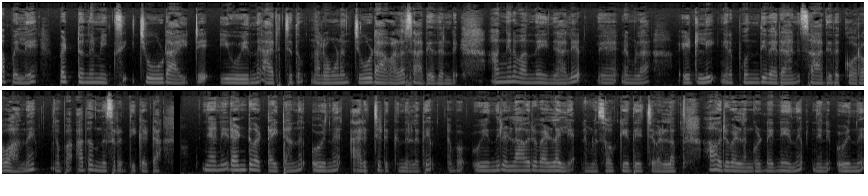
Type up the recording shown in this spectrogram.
അപ്പോൾ അല്ലേ പെട്ടെന്ന് മിക്സി ചൂടായിട്ട് ഈ ഉഴുന്ന് അരച്ചതും നല്ലോണം ചൂടാവാനുള്ള സാധ്യത ഉണ്ട് അങ്ങനെ വന്നു കഴിഞ്ഞാൽ നമ്മൾ ഇഡ്ഡലി ഇങ്ങനെ പൊന്തി വരാൻ സാധ്യത കുറവാണ്. അപ്പോൾ അതൊന്ന് ശ്രദ്ധിക്കട്ടെ ഞാൻ രണ്ട് വട്ടമായിട്ടാണ് ഉഴുന്ന് അരച്ചെടുക്കുന്നുള്ളത്. അപ്പോൾ ഉഴുന്നിലുള്ള ആ ഒരു വെള്ളമില്ല നമ്മൾ സോക്ക് ചെയ്ത് വെച്ച വെള്ളം ആ ഒരു വെള്ളം കൊണ്ട് തന്നെയാണ് ഞാൻ ഉഴുന്ന്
